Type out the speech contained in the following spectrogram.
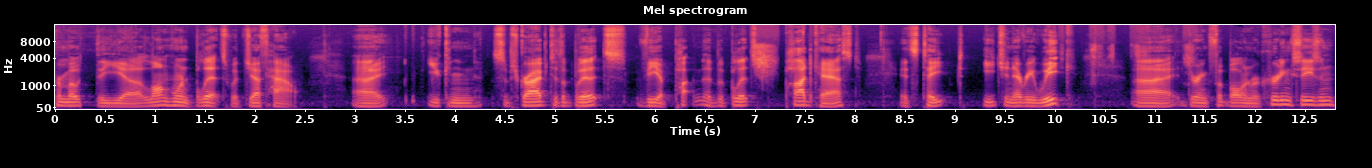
promote the uh, Longhorn Blitz with Jeff Howe. Uh, you can subscribe to the Blitz via po- the Blitz podcast. It's taped each and every week uh, during football and recruiting season.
